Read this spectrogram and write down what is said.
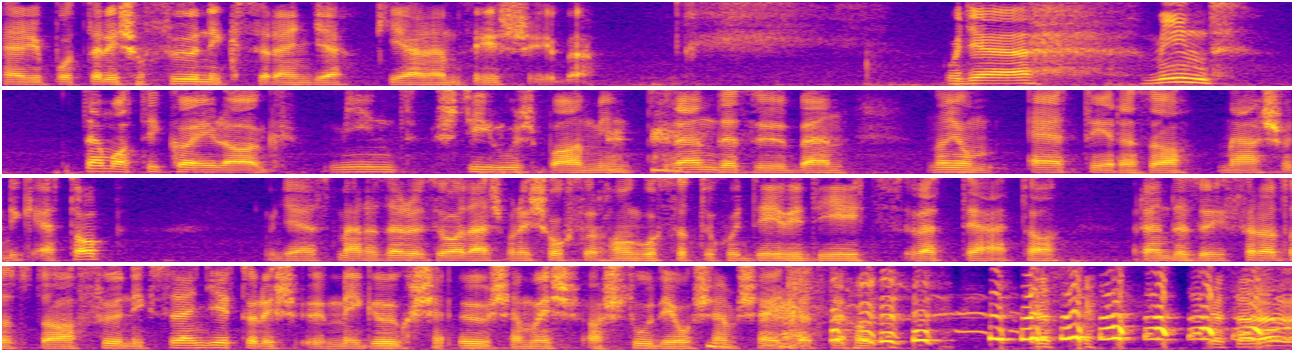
Harry Potter és a Főnix rendje kielemzésébe. Ugye mind tematikailag, mind stílusban, mind rendezőben nagyon eltér ez a második etap. Ugye ezt már az előző adásban is sokszor hangoztattuk, hogy David Yates vette át a rendezői feladatot a Phoenix rendjétől, és ő, még ők sem, ő sem, és a stúdió sem sejtette, hogy... Köszönöm. Köszönöm.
